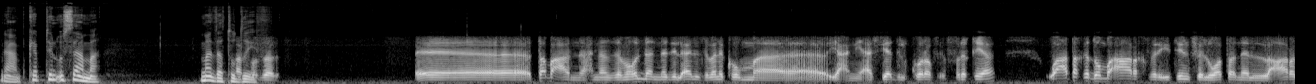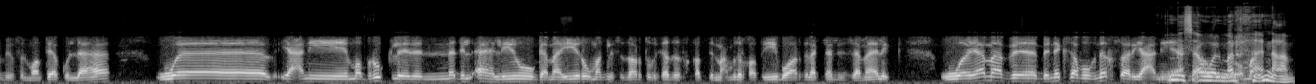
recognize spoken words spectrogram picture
نعم كابتن أسامة ماذا تضيف؟ آه طبعا إحنا زي ما قلنا النادي الأهلي والزمالك هم يعني أسياد الكرة في أفريقيا وأعتقد هم أعرق فرقتين في الوطن العربي وفي المنطقة كلها ويعني مبروك للنادي الأهلي وجماهيره ومجلس إدارته بقياده الكابتن محمود الخطيب وارض لك نادي الزمالك. وياما بنكسب وبنخسر يعني. مش أول مرة. نعم.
